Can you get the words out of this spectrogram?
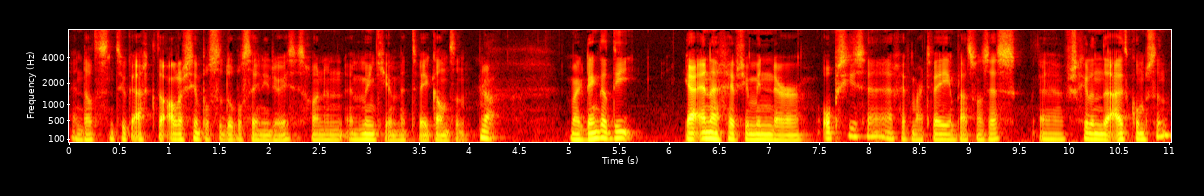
En dat is natuurlijk eigenlijk de allersimpelste dobbelsteen die er is. Het is gewoon een, een muntje met twee kanten. Ja. Maar ik denk dat die... Ja, en hij geeft je minder opties. Hè? Hij geeft maar twee in plaats van zes eh, verschillende uitkomsten.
